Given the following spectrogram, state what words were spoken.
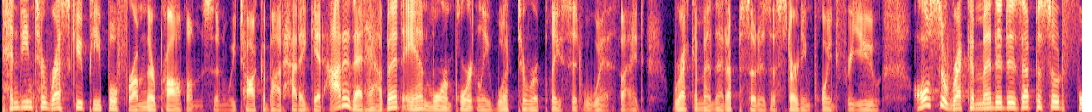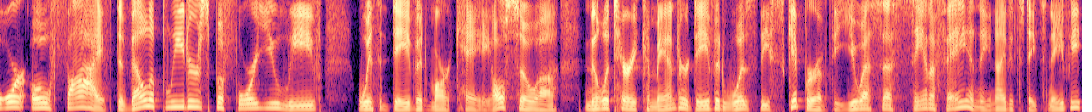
tending to rescue people from their problems. And we talk about how to get out of that habit and, more importantly, what to replace it with. I'd recommend that episode as a starting point for you. Also recommended is episode 405 Develop Leaders Before You Leave with David Marquet. Also a military commander, David was the skipper of the USS Santa Fe in the United States Navy.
